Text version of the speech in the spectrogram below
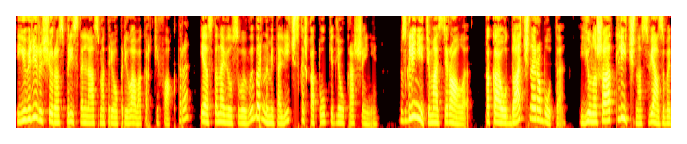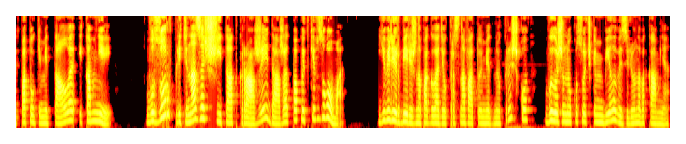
Ювелир еще раз пристально осмотрел прилавок артефактора и остановил свой выбор на металлической шкатулке для украшений. «Взгляните, мастер Алла, какая удачная работа! Юноша отлично связывает потоки металла и камней. В узор вплетена защита от кражи и даже от попытки взлома. Ювелир бережно погладил красноватую медную крышку, выложенную кусочками белого зеленого камня.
